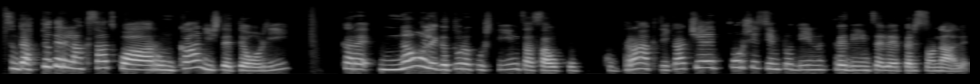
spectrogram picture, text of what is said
sunt atât de relaxați cu a arunca niște teorii care nu au o legătură cu știința sau cu, cu practica, ci e pur și simplu din credințele personale.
